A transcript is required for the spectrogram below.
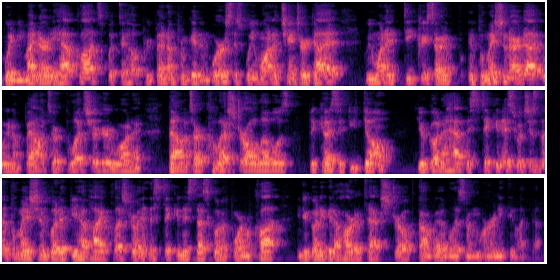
when you might already have clots, but to help prevent them from getting worse is we want to change our diet. We want to decrease our inflammation in our diet. We want to balance our blood sugar. We want to balance our cholesterol levels because if you don't, you're going to have the stickiness, which is the inflammation. But if you have high cholesterol and the stickiness, that's going to form a clot, and you're going to get a heart attack, stroke, thromboembolism, or anything like that.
